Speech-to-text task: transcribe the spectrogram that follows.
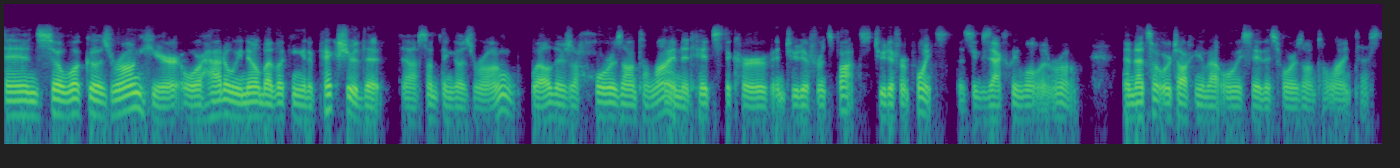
And so what goes wrong here, or how do we know by looking at a picture that uh, something goes wrong? Well, there's a horizontal line that hits the curve in two different spots, two different points. That's exactly what went wrong. And that's what we're talking about when we say this horizontal line test.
